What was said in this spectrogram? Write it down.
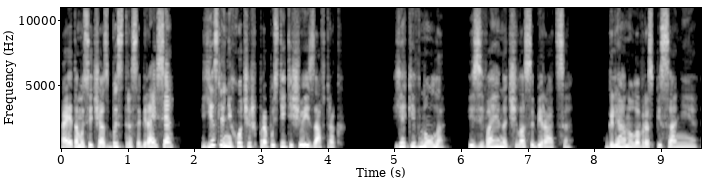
«Поэтому сейчас быстро собирайся, если не хочешь пропустить еще и завтрак». Я кивнула и, зевая, начала собираться. Глянула в расписание.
